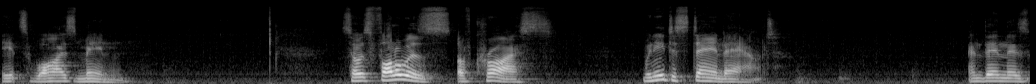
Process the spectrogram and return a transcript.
its wise men. So, as followers of Christ, we need to stand out. And then there's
